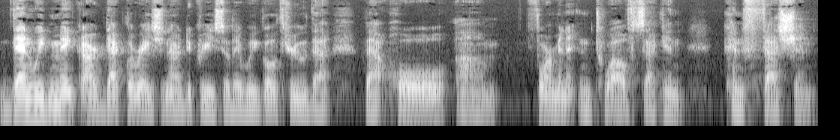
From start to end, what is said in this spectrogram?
then we'd make our declaration, our decree, so that we go through that that whole um, four minute and twelve second confession.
